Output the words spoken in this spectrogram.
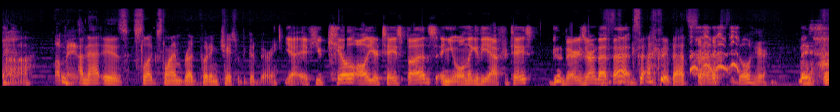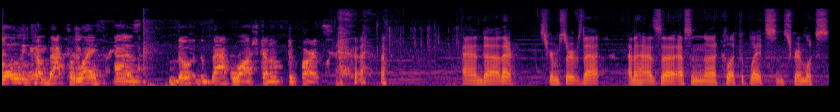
Uh, Amazing. and that is slug slime bread pudding chased with a good berry. yeah, if you kill all your taste buds and you only get the aftertaste, good berries aren't that bad. Exactly. That's, uh, that's the goal here. They slowly come back to life as the the backwash kind of departs. And uh, there, Scrim serves that, and it has uh, Essen uh, collect the plates, and Scrim looks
